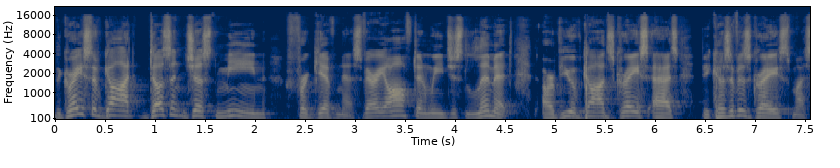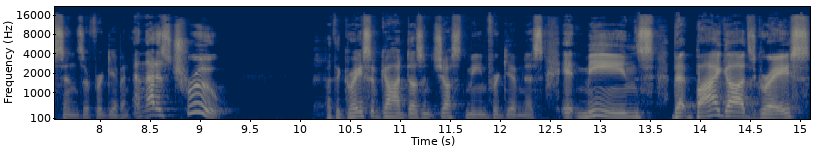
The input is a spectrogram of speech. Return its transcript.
The grace of God doesn't just mean forgiveness. Very often we just limit our view of God's grace as, because of His grace, my sins are forgiven. And that is true. But the grace of God doesn't just mean forgiveness, it means that by God's grace,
